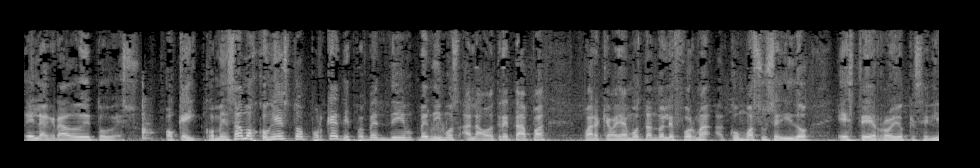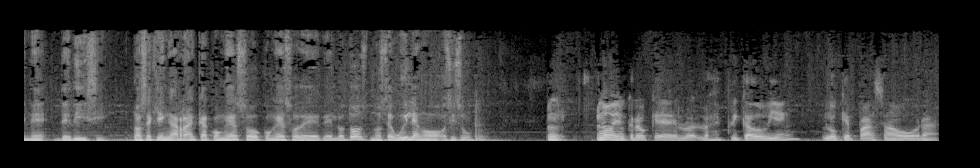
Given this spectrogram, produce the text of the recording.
el agrado de todo eso. Ok, comenzamos con esto porque después venimos a la otra etapa para que vayamos dándole forma a cómo ha sucedido este rollo que se viene de DC. No sé quién arranca con eso, con eso de, los dos, no sé William o, o Sisu. No, yo creo que lo, has explicado bien. Lo que pasa ahora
